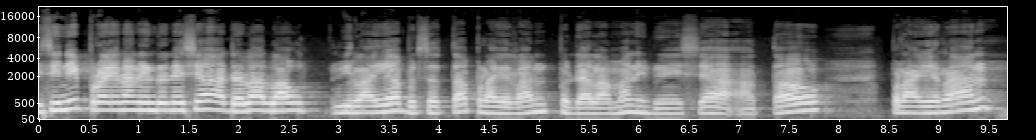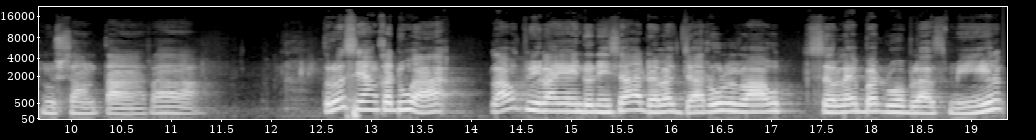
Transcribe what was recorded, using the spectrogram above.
Di sini perairan Indonesia adalah laut wilayah beserta perairan pedalaman Indonesia atau perairan Nusantara. Terus yang kedua, laut wilayah Indonesia adalah jarul laut selebar 12 mil,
